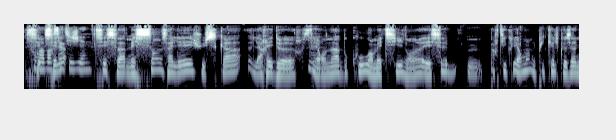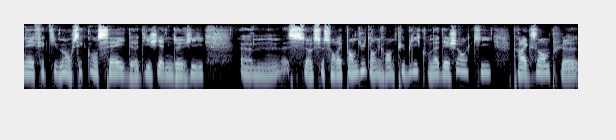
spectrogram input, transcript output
c'est avoir cette hygiène. C'est ça, mais sans aller jusqu'à la raideur. C'est-à-dire, on a beaucoup en médecine, on a, et c'est hum, particulièrement depuis quelques années effectivement où ces conseils d'hygiène de, vie euh, se, se, sont répandus dans le grand public. On a des gens qui, par exemple, euh,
